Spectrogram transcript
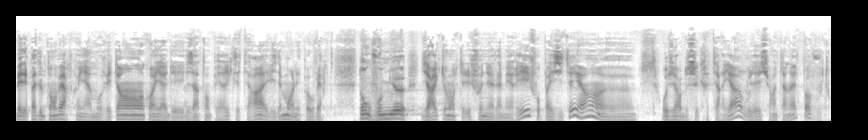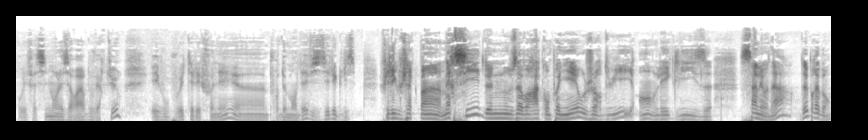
mais elle n'est pas tout le temps ouverte. Quand il y a un mauvais temps, quand il y a des, intempéries, etc., évidemment, elle n'est pas ouverte. Donc, vaut mieux directement téléphoner à la mairie. Il faut pas hésiter. Hein, aux heures de secrétariat, vous allez sur Internet, vous trouvez facilement les horaires d'ouverture et vous pouvez téléphoner euh, pour demander à visiter l'église. Philippe Jacquemin, merci de nous avoir accompagnés aujourd'hui en l'église Saint-Léonard de Bréban.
